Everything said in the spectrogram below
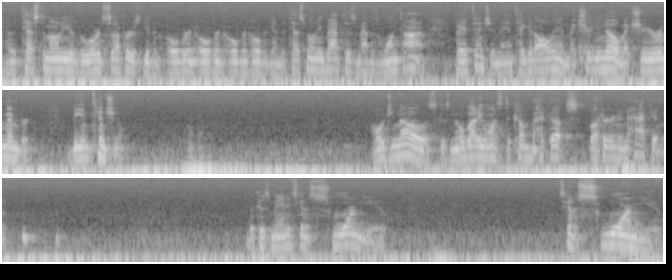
You know, the testimony of the Lord's Supper is given over and over and over and over again. The testimony of baptism happens one time. Pay attention, man. Take it all in. Make sure you know. Make sure you remember. Be intentional. Hold your nose because nobody wants to come back up sputtering and hacking. because, man, it's going to swarm you. It's going to swarm you.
